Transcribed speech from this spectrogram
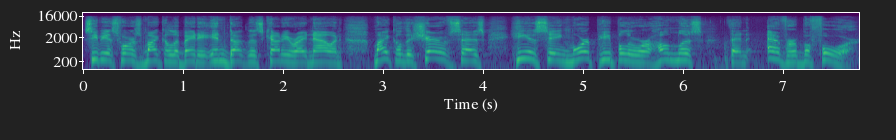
CBS 4's Michael Abeyta in Douglas County right now. And Michael, the sheriff says he is seeing more people who are homeless than ever before.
